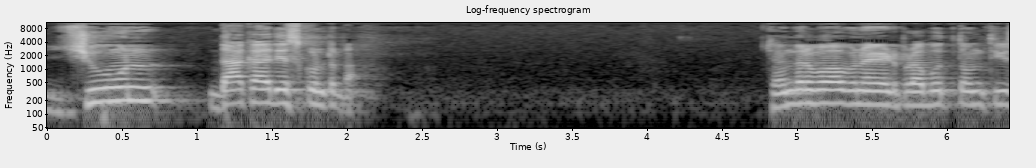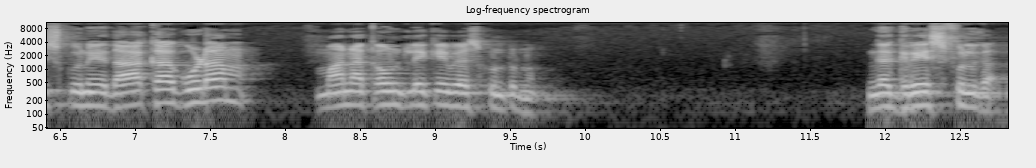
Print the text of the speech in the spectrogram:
జూన్ దాకా తీసుకుంటున్నా. చంద్రబాబు నాయుడు ప్రభుత్వం తీసుకునే దాకా కూడా మన అకౌంట్లోకే వేసుకుంటున్నాం. ఇంకా గ్రేస్ఫుల్గా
